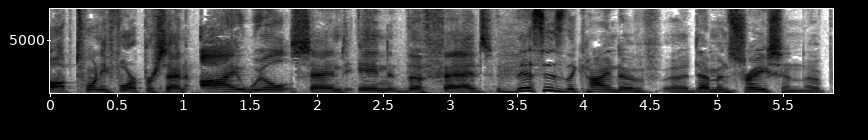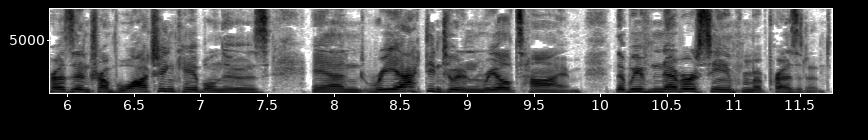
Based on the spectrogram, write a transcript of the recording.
up 24%, I will send in the feds. This is the kind of uh, demonstration of President Trump watching cable news and reacting to it in real time that we've never seen from a president.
